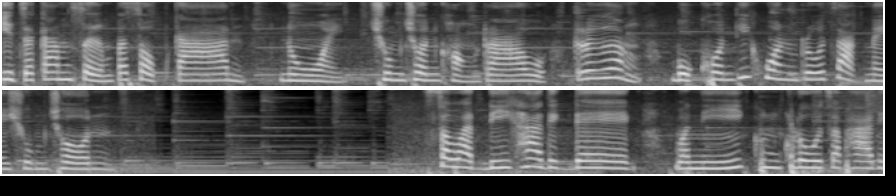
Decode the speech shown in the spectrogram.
กิจกรรมเสริมประสบการณ์ หน่วย ชุมชนของเรา เรื่องบุคคลที่ควรรู้จักในชุมชน สวัสดีค่ะเด็กๆ วันนี้คุณครูจะพาเ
